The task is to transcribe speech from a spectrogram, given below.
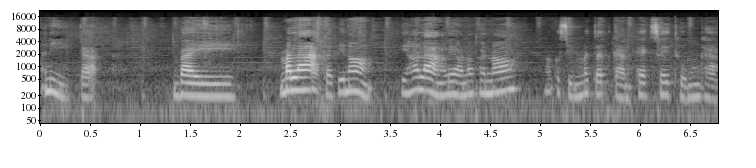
อันนี้กะใบมะละค่ะพี่น้องที่เขาล้างแล้วเนาะค่ะเนาะเราก็สิมาจัดการแพ็คใส่ถุงค่ะ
